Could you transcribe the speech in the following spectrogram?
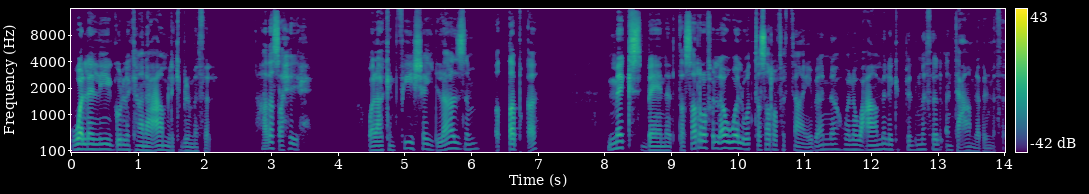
ولا اللي يقول لك أنا عاملك بالمثل. هذا صحيح. ولكن في شيء لازم تطبقه ميكس بين التصرف الأول والتصرف الثاني بأنه لو عاملك بالمثل أنت عامله بالمثل.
